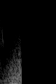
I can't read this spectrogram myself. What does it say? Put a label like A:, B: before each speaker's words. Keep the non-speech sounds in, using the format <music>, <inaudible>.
A: Shit.
B: Well,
